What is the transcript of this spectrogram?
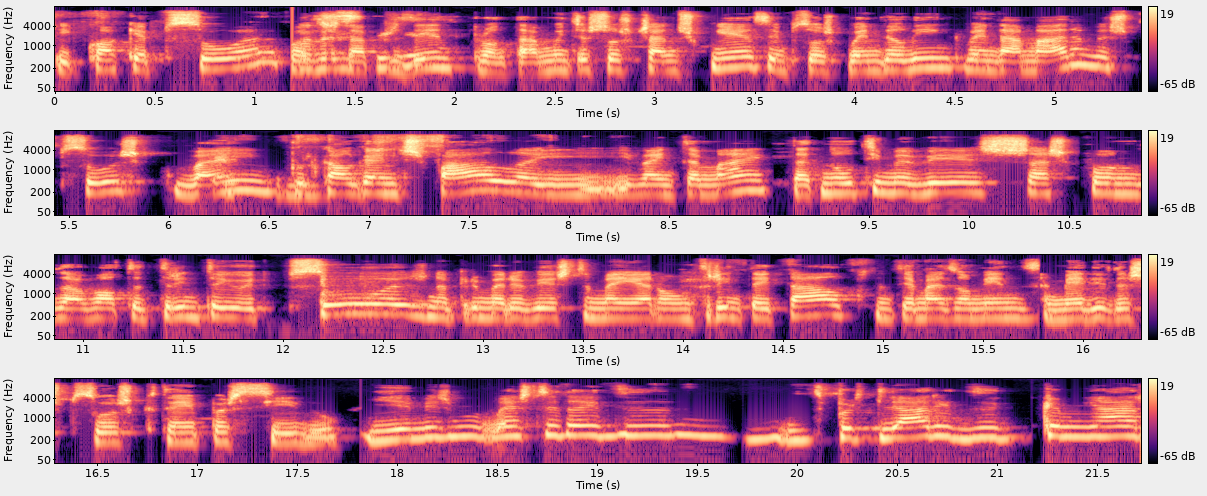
e qualquer pessoa pode, pode estar presente. Pronto, há muitas pessoas que já nos conhecem, pessoas que vêm da Link, vêm da Amara, mas pessoas que vêm porque alguém lhes fala e, e vêm também. Portanto, na última vez acho que fomos à volta de 38 pessoas, na primeira vez também eram 30 e tal, portanto é mais ou menos a média das pessoas que têm aparecido. E é mesmo esta ideia de, de partilhar e de caminhar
